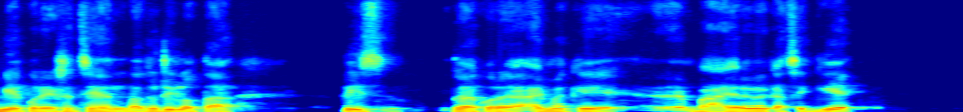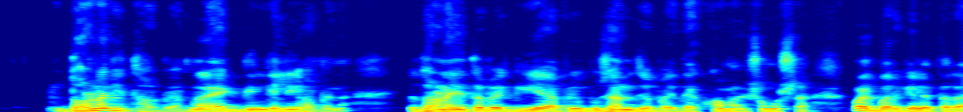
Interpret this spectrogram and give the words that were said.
বিয়ে করে এসেছেন বা জটিলতা প্লিজ দয়া করে আইমাকে বা আয়রনের কাছে গিয়ে ধর্ণা দিতে হবে, আপনার একদিন গেলেই হবে না। ধর্ণা দিতে হবে, গিয়ে আপনি বুঝান যে, ভাই, দেখো আমার সমস্যা। কয়েকবার গেলে তারা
